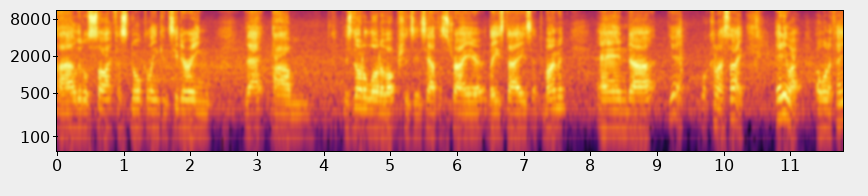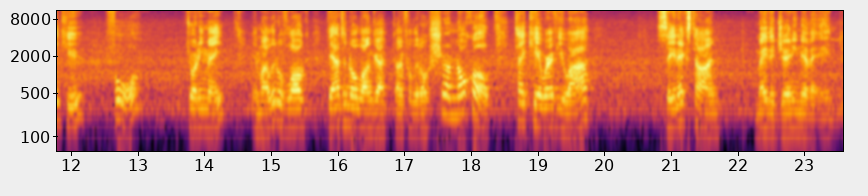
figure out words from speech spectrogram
uh, little site for snorkeling, considering that um, there's not a lot of options in South Australia these days at the moment. And uh, yeah, what can I say? Anyway, I want to thank you for joining me in my little vlog down to Noarlunga going for a little snorkel. Take care wherever you are. See you next time. May the journey never end.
